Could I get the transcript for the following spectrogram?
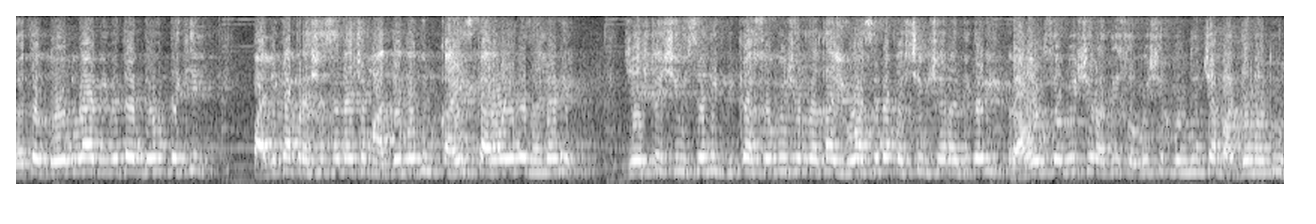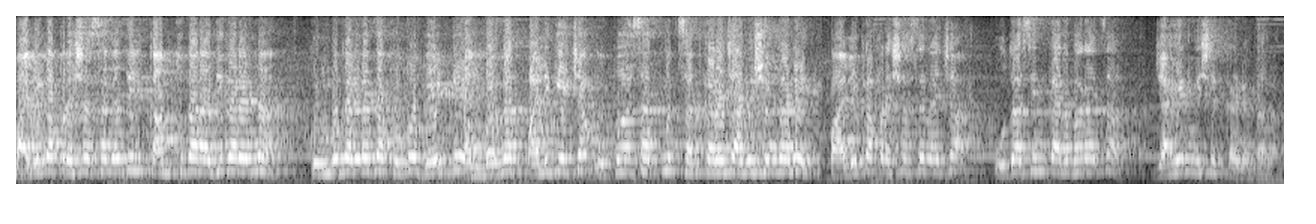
गत दोन वेळा निवेदन देऊन देखील पालिका प्रशासनाच्या माध्यमातून काहीच कारवाई न झाल्याने ज्येष्ठ शिवसैनिक विकास सोमेश्वर तथा युवासेना पश्चिम शहर अधिकारी राहुल सोमेश्वर आदी सोमेश्वर बंधूंच्या माध्यमातून पालिका प्रशासनातील कामचुकार अधिकाऱ्यांना कुंभकर्णाचा फोटो भेट देत अंबरनाथ पालिकेच्या उपहासात्मक सत्काराच्या अनुषंगाने पालिका प्रशासनाच्या उदासीन कारभाराचा जाहीर निषेध करण्यात आला.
